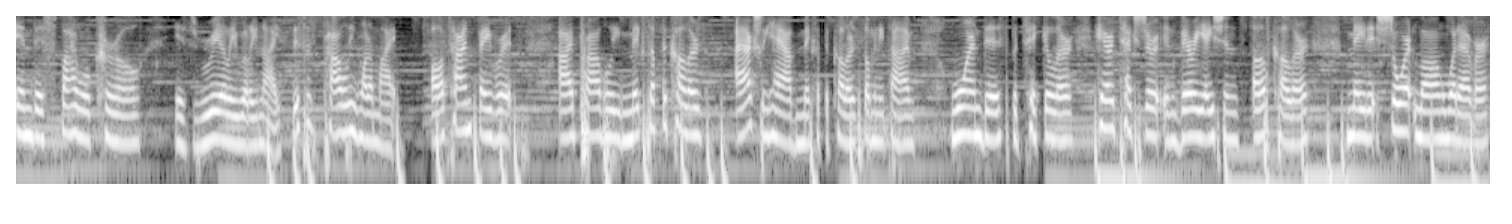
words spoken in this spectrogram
in this spiral curl is really, really nice. This is probably one of my all time favorites. I probably mix up the colors. I actually have mixed up the colors so many times, worn this particular hair texture in variations of color, made it short, long, whatever.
